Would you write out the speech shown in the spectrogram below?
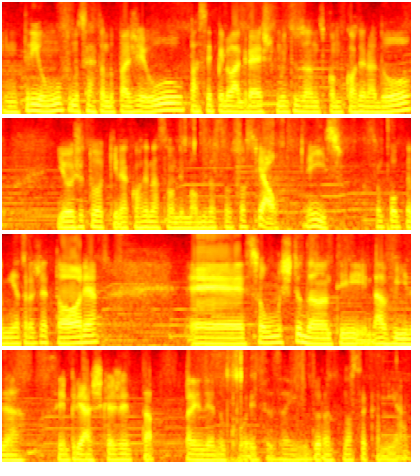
em Triunfo, no sertão do Pajeú, passei pelo Agreste muitos anos como coordenador e hoje estou aqui na coordenação de mobilização social. É isso, esse é um pouco da minha trajetória. É, sou um estudante da vida, sempre acho que a gente está aprendendo coisas aí durante nossa caminhada.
